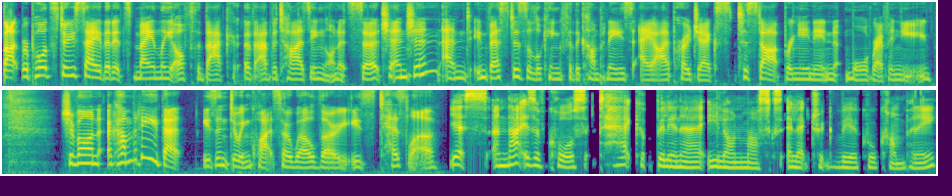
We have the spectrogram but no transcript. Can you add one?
But reports do say that it's mainly off the back of advertising on its search engine, and investors are looking for the company's AI projects to start bringing in more revenue. Siobhan, a company that isn't doing quite so well, though, is Tesla. Yes, and that is, of course, tech billionaire Elon Musk's electric vehicle company.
